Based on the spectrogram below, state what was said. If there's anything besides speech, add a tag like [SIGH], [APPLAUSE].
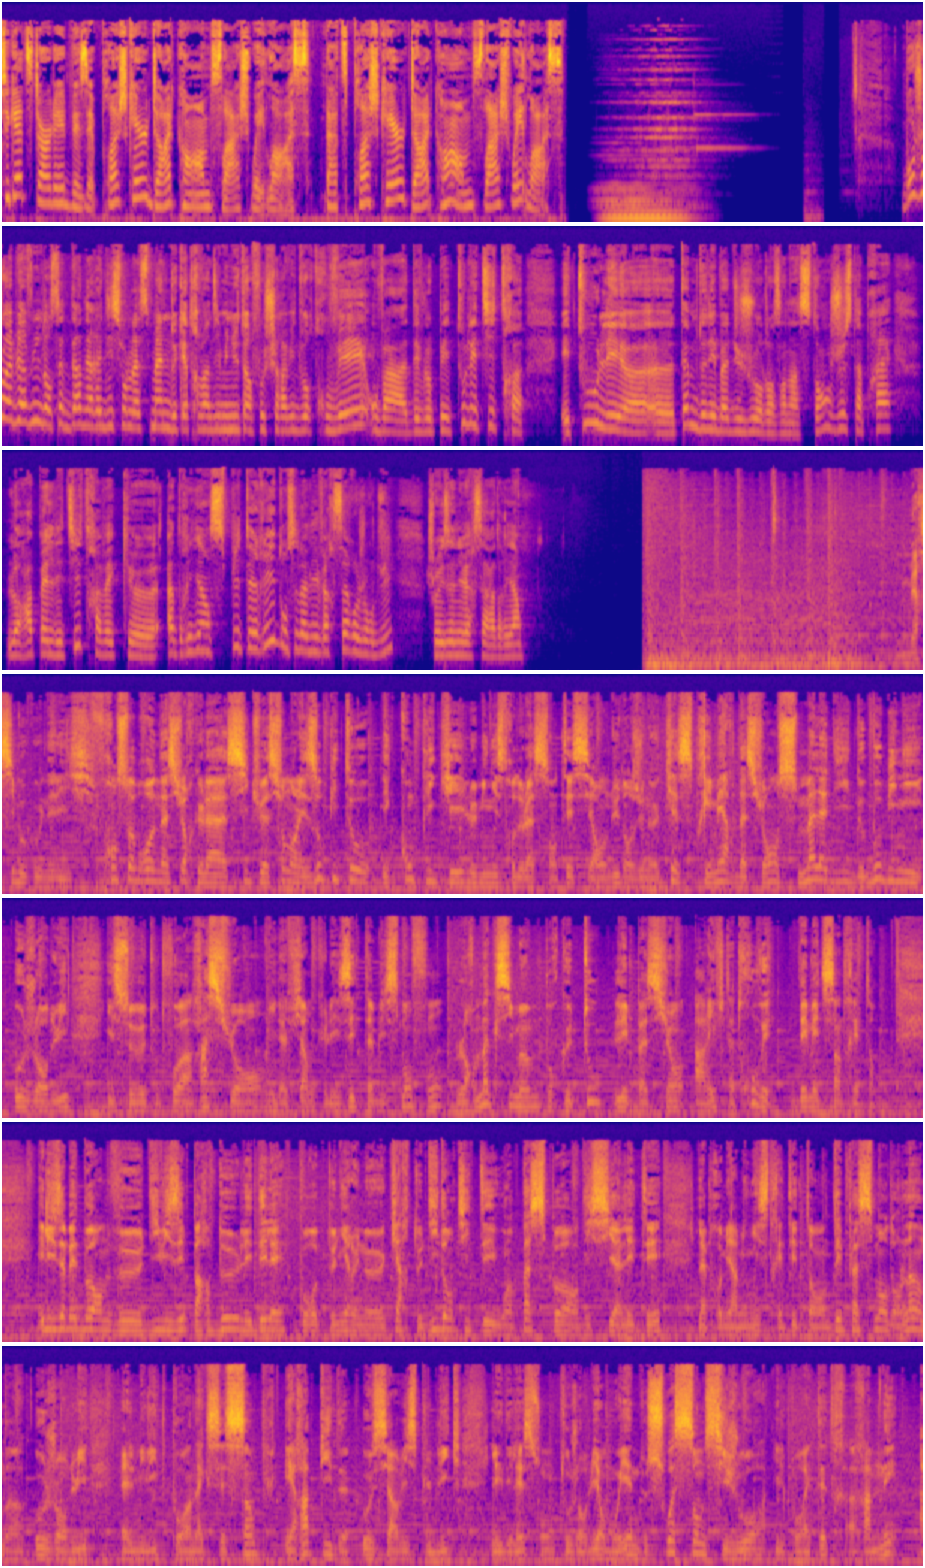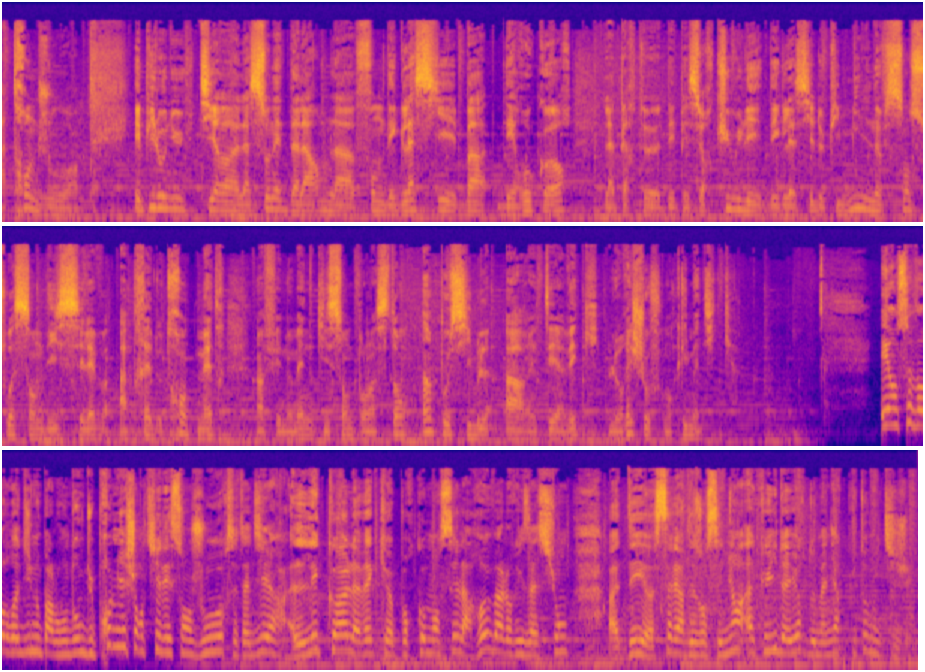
To get started, visit plushcare.com slash weight loss. That's plushcare.com slash weight loss. Bonjour et bienvenue dans cette dernière édition de la semaine de 90 minutes info. Je suis ravie de vous retrouver. On va développer tous les titres et tous les euh, thèmes de débat du jour dans un instant, juste après le rappel des titres avec euh, Adrien Spiteri, dont c'est l'anniversaire aujourd'hui. Joyeux anniversaire, Adrien. Merci beaucoup Nelly. François Braun assure que la situation dans les hôpitaux est compliquée. Le ministre de la Santé s'est rendu dans une caisse primaire d'assurance maladie de Bobigny aujourd'hui. Il se veut toutefois rassurant. Il affirme que les établissements font leur maximum pour que tous les patients arrivent à trouver des médecins traitants. Elisabeth Borne veut diviser par deux les délais pour obtenir une carte d'identité ou un passeport d'ici à l'été. La Première ministre était en déplacement dans l'Indre aujourd'hui. Elle milite pour un accès simple et rapide aux services publics. Les délais sont aujourd'hui en moyenne de 66 jours. Ils pourraient être ramenés à 30 jours. Et puis l'ONU tire la sonnette d'alarme. La fonte des glaciers bat des records. La perte d'épaisseur cumulée des glaciers depuis 1970 s'élève à près de 30 mètres. Phénomène qui semble pour l'instant impossible à arrêter avec le réchauffement climatique. Et en ce vendredi, nous parlerons donc du premier chantier des 100 jours, c'est-à-dire l'école, avec pour commencer la revalorisation des salaires des enseignants, accueillis d'ailleurs de manière plutôt mitigée.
